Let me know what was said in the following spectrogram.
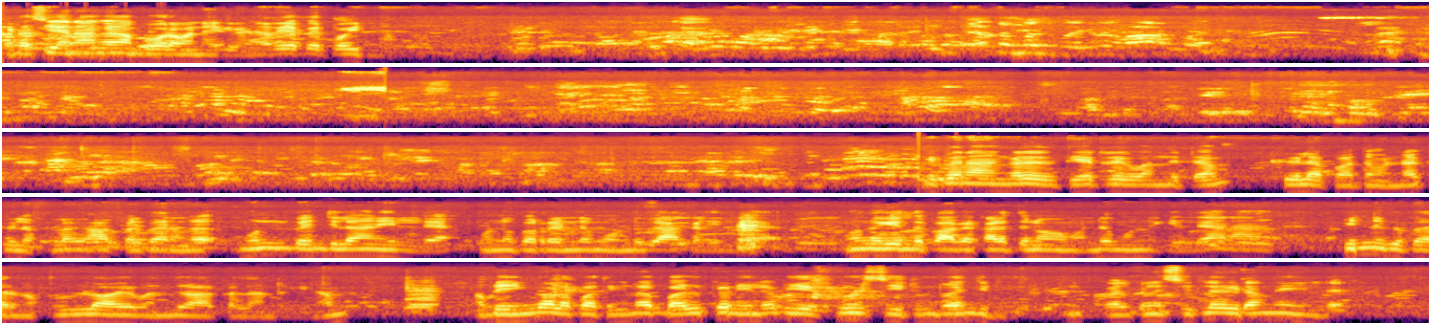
கடைசியா நாங்க தான் போறோம் நினைக்கிறேன். நிறைய பேர் போயிட்டோம் இப்போ நாங்கள் தியேட்டருக்கு வந்துட்டோம். கீழே பார்த்தோம்னா கீழே ஃபுல்லாக ஆக்கள் பாருங்க. முன் பெஞ்செலாம் இல்லை. முன்னுக்கு ஒரு ரெண்டு மூணு ஆக்கள் இல்லை. முன்னுக்கு இந்த பார்க்க கழுத்து நோவு வந்து முன்னுக்கு இல்லை. ஆனால் பின்னுக்கு பாருங்க ஃபுல்லாகவே வந்து ஆக்கள் தான் இருக்கணும் அப்படி எங்கால பார்த்தீங்கன்னா பல்கனியில் அப்படியே ஃபுல் சீட்டு நிறைஞ்சிடுது பல்கனி சீட்டில் இடமே இல்லை.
